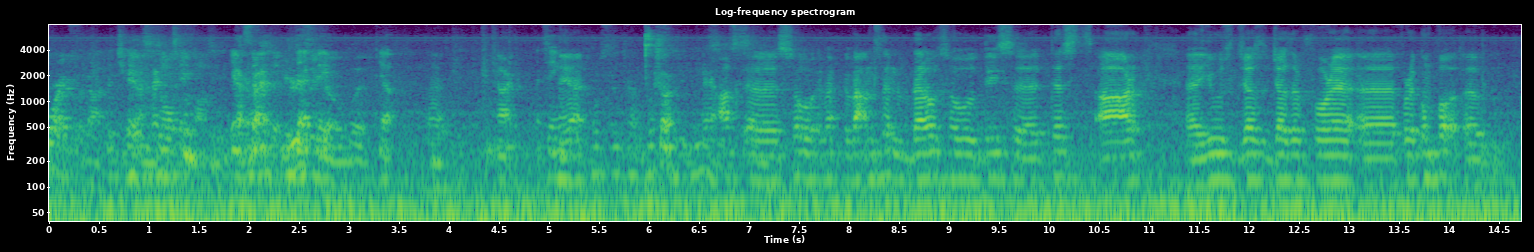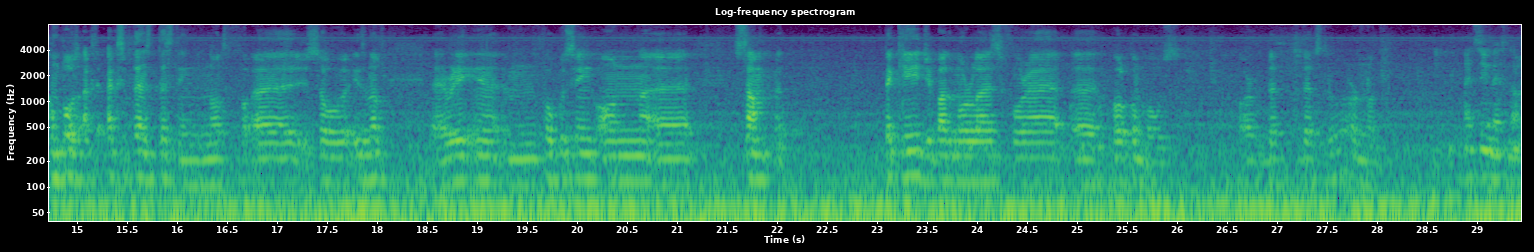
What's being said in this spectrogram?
Or I forgot. the chips. Yeah, it's also possible. Yeah, Exactly. right, exactly. Yeah. Alright, I Yeah. Sure. Ask, uh, so if I, understand well, so these uh, tests are uh, used just just for a uh, for a compo uh, compose ac acceptance testing, not for, uh, so it's not uh, really uh, um, focusing on uh, some uh, package, but more or less for a uh, whole compose. Or that that's true or not? I think that's not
